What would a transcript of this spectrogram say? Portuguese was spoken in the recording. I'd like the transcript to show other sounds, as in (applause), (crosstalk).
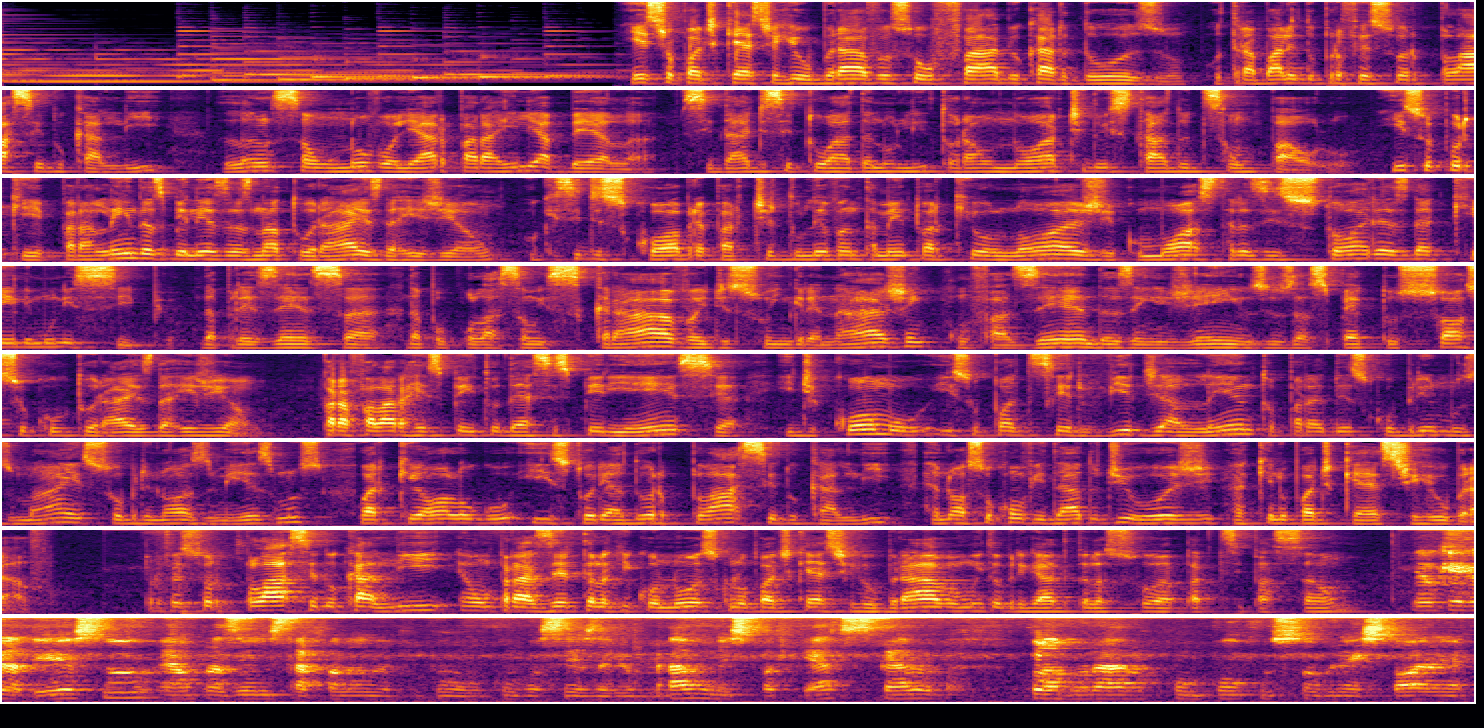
Este é o podcast Rio Bravo, eu sou Fábio Cardoso. O trabalho do professor Plácido Cali lança um novo olhar para Ilha Bela, cidade situada no litoral norte do estado de São Paulo. Isso porque, para além das belezas naturais da região, o que se descobre a partir do levantamento arqueológico mostra as histórias daquele município, da presença da população escrava e de sua engrenagem, com fazendas, engenhos e os aspectos socioculturais da região para falar a respeito dessa experiência e de como isso pode servir de alento para descobrirmos mais sobre nós mesmos, o arqueólogo e historiador Plácido Cali é nosso convidado de hoje aqui no podcast Rio Bravo. Professor Plácido Cali, é um prazer tê-lo aqui conosco no podcast Rio Bravo. Muito obrigado pela sua participação. Eu que agradeço. É um prazer estar falando aqui com, com vocês da Rio Bravo nesse podcast. Espero colaborar um pouco sobre a história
